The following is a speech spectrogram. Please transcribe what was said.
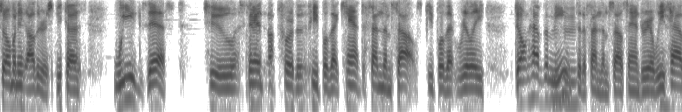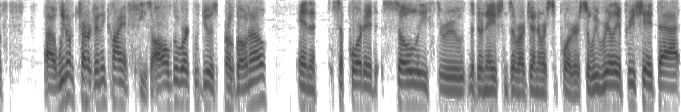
so many others because we exist to stand up for the people that can't defend themselves, people that really don't have the means mm-hmm. to defend themselves, Andrea. We have uh, we don't charge any client fees. All the work we do is pro bono, and it's supported solely through the donations of our generous supporters. So we really appreciate that.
